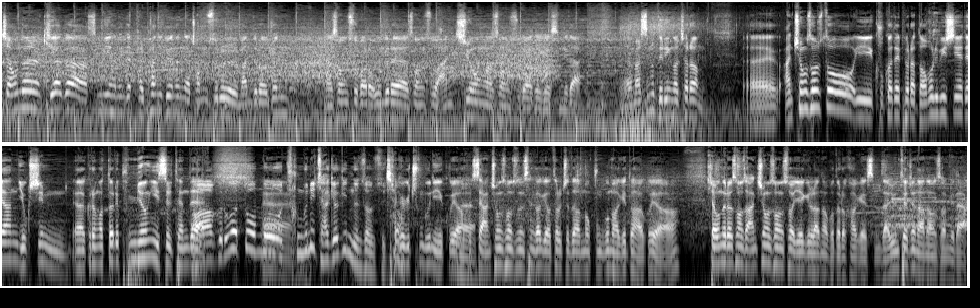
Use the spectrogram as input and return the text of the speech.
자 오늘 기아가 승리하는데 발판이 되는 점수를 만들어준 선수 바로 오늘의 선수 안치홍 선수가 되겠습니다. 에, 말씀을 드린 것처럼 에, 안치홍 선수도 이 국가대표라 WBC에 대한 욕심 에, 그런 것들이 분명히 있을 텐데 아 그리고 또뭐 네. 충분히 자격이 있는 선수죠. 자격이 충분히 있고요. 네. 글쎄 안치홍 선수는 생각이 어떨지도 한번 궁금하기도 하고요. 자 오늘의 선수 안치홍 선수와 얘기를 나눠보도록 하겠습니다. 윤태진 아나운서입니다.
